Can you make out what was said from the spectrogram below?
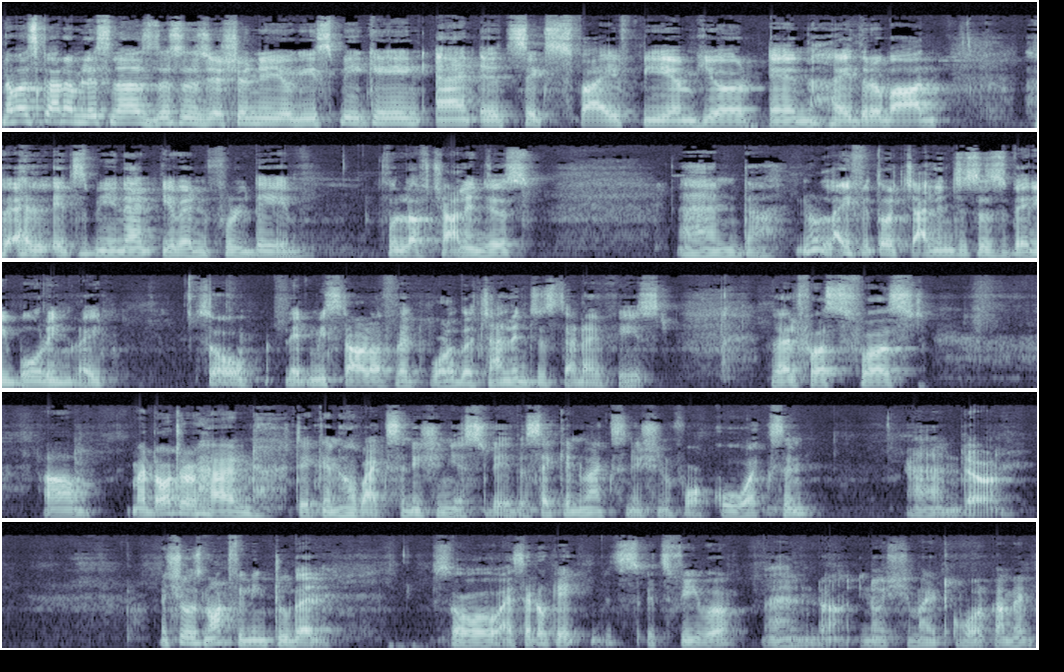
Namaskaram, listeners. This is Yashwini Yogi speaking, and it's 6 5 p.m. here in Hyderabad. Well, it's been an eventful day, full of challenges, and uh, you know, life without challenges is very boring, right? So, let me start off with what are the challenges that I faced. Well, first, first, um, my daughter had taken her vaccination yesterday, the second vaccination for Covaxin, and uh, and she was not feeling too well. So I said, okay, it's it's fever, and uh, you know she might overcome it.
